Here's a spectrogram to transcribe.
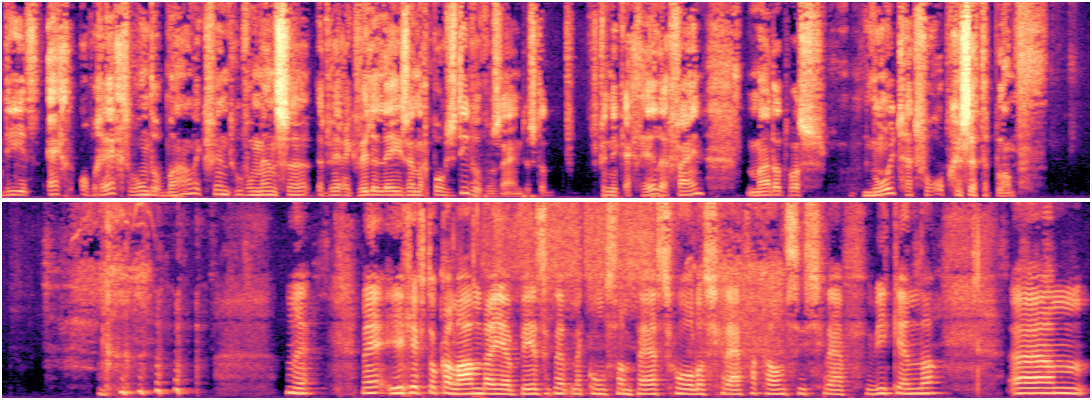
die het echt oprecht wonderbaarlijk vindt hoeveel mensen het werk willen lezen en er positief over zijn. Dus dat vind ik echt heel erg fijn. Maar dat was nooit het vooropgezette plan. nee. nee, je geeft ook al aan dat je bezig bent met constant bijscholen, schrijfvakanties, schrijfweekenden. Um,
